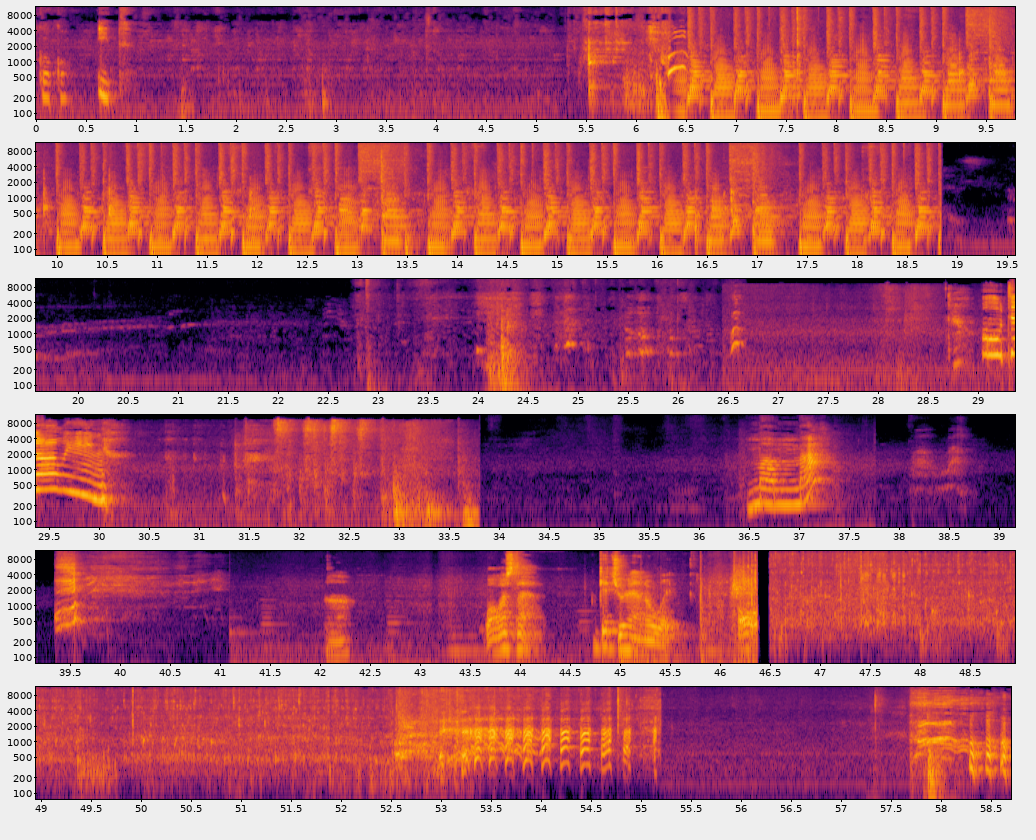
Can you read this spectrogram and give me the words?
Coco. Eat darling! Mama? huh? What was that? Get your hand away. Oh.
